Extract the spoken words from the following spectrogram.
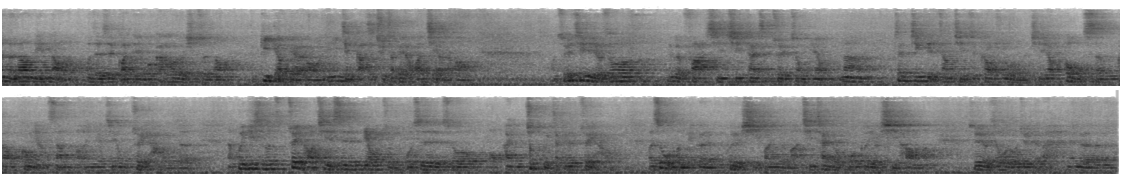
那等到年老了，或者是管理不较好的时候哦，记条条哦，你以前家己出才给好我讲了哦。所以其实有时候那个发心心态是最重要。那在经典上其实告诉我们，其实要共生、要供养三宝，应该是用最好的。那不一定是说最好，其实是标准，不是说哦，哎，做鬼才是最好。而是我们每个人会有喜欢的嘛，青菜萝卜各有喜好嘛，所以有时候我都觉得，哎，那个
